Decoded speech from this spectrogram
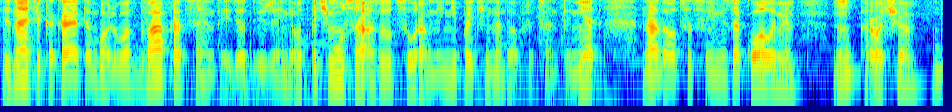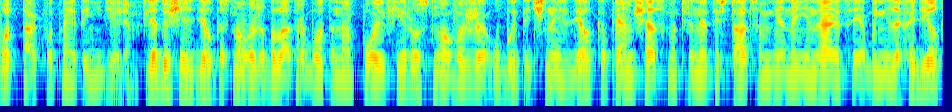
И знаете, какая это боль? Вот 2% идет движение. Вот почему сразу вот с уровня не пойти на 2%? Нет, надо вот со своими заколами, ну, короче, вот так вот на этой неделе. Следующая сделка снова же была отработана по эфиру, снова же убыточная сделка. Прямо сейчас смотрю на эту ситуацию, мне она не нравится, я бы не заходил.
